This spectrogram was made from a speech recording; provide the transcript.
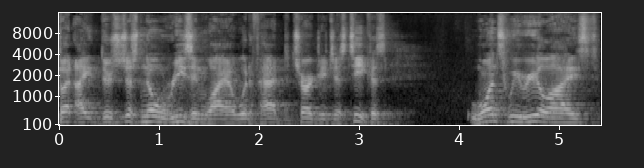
But I, there's just no reason why I would have had to charge HST because once we realized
